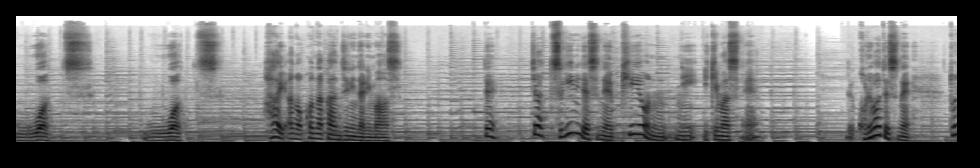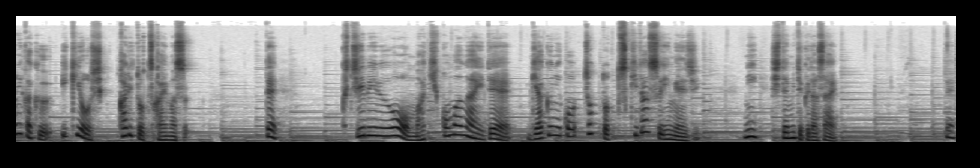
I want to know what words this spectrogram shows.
What's, What's? はい、あの、こんな感じになります。で、じゃあ次にですね、ピ音に行きますね。で、これはですね、とにかく息をしっかりと使います。で、唇を巻き込まないで逆にこうちょっと突き出すイメージにしてみてください。で、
